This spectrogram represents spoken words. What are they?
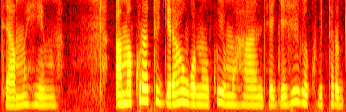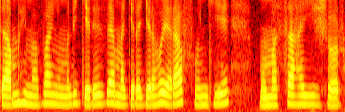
bya Muhima. Amakuru atugeraho ngo ni uko uyu muhanzi yagejejwe ku bitaro bya Muhima avanywe muri gereza y'amageragere aho yari afungiye mu masaha y'ijoro.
